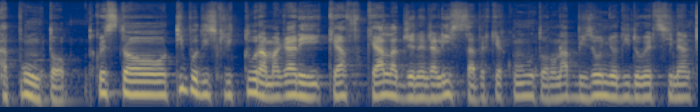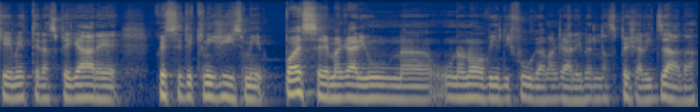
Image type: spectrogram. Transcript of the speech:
appunto, questo tipo di scrittura magari che ha, che ha la generalista perché appunto non ha bisogno di doversi neanche mettere a spiegare questi tecnicismi può essere magari una, una nuova via di fuga magari per la specializzata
